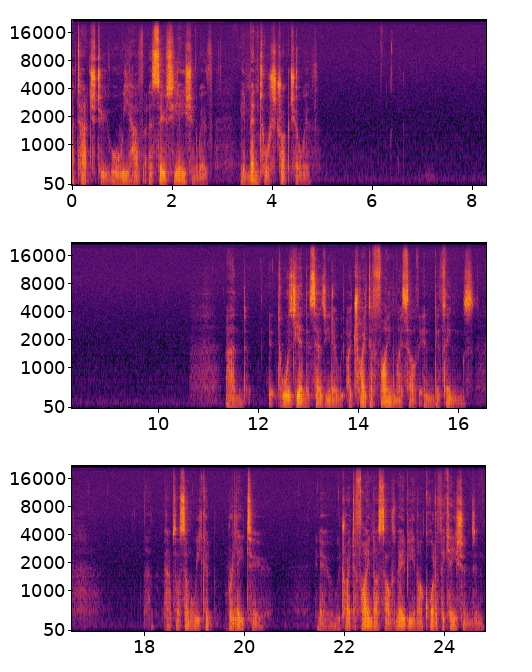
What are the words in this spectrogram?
attached to or we have an association with, a mental structure with. And towards the end, it says, you know, I try to find myself in the things. That perhaps that's something we could relate to. You know, we try to find ourselves maybe in our qualifications, in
